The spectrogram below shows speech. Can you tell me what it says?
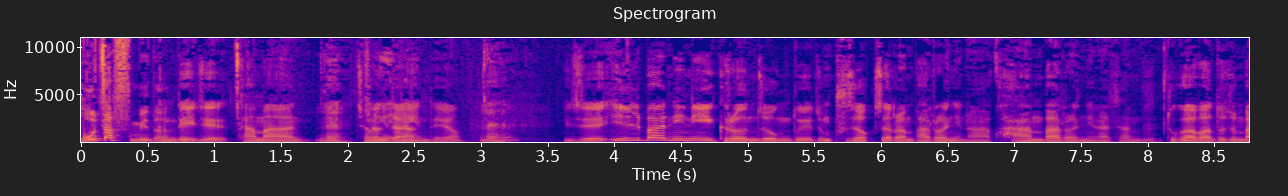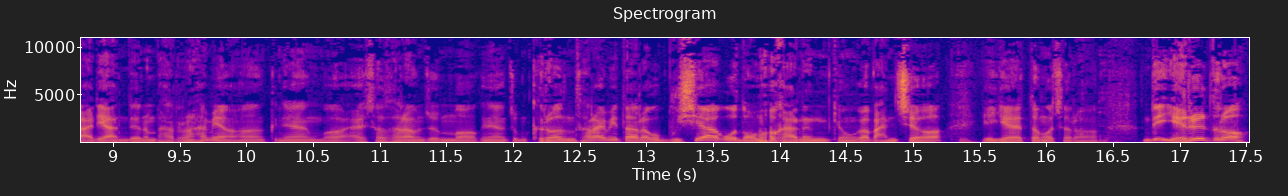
못 잡습니다. 근데 이제 다만 네, 네, 정의당인데요. 네. 이제 일반인이 그런 정도의 좀 부적절한 발언이나 과한 발언이나 참 누가 봐도 좀 말이 안 되는 발언을 하면 그냥 뭐저 아, 사람 좀 뭐 그냥 좀 그런 사람이다라고 무시하고 넘어가는 경우가 많죠. 얘기했던 것처럼. 근데 예를 들어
